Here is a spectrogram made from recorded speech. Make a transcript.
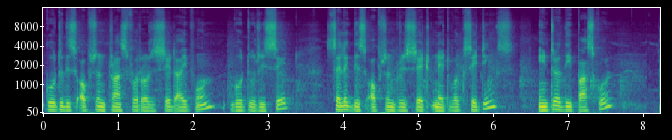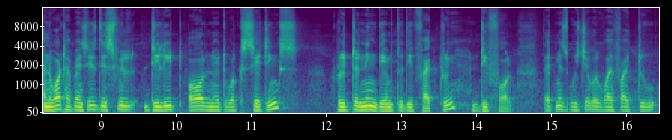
go to this option transfer or reset iphone. Go to reset. Select this option reset network settings. Enter the passcode. And what happens is this will delete all network settings returning them to the factory default. That means whichever Wi-Fi to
